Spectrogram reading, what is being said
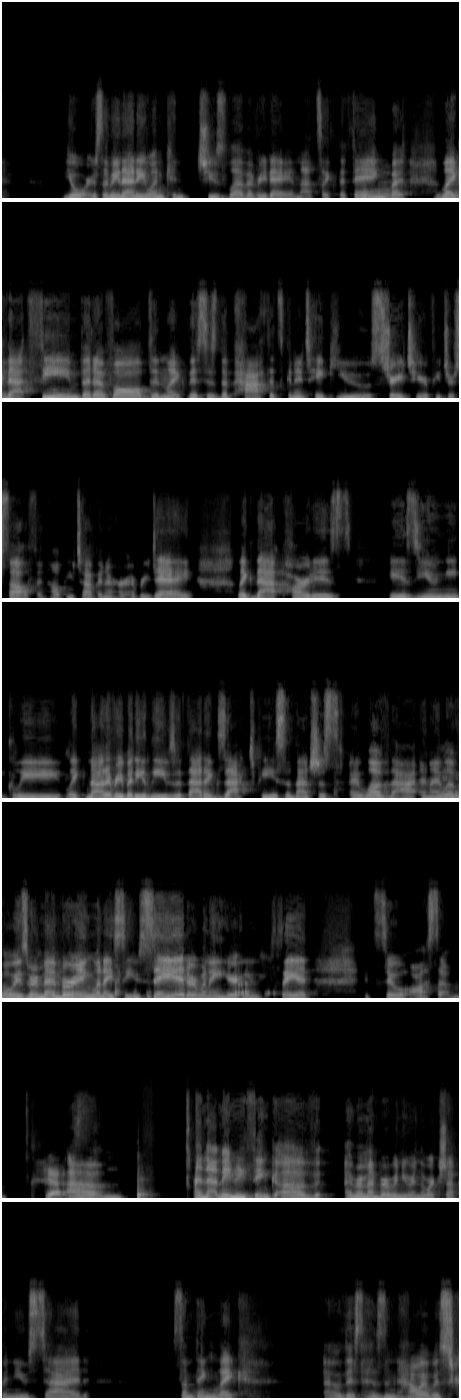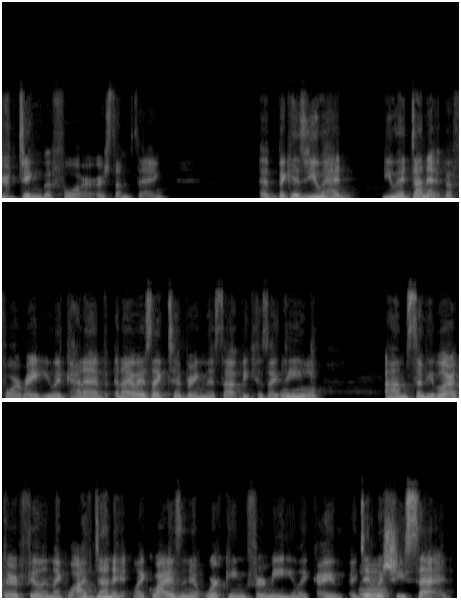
yours. I mean, anyone can choose love every day, and that's like the thing. Mm-hmm. But mm-hmm. like that theme that evolved, and like this is the path that's going to take you straight to your future self and help you tap into her every day. Like that part is is uniquely like not everybody leaves with that exact piece and that's just i love that and i love always remembering when i see you say it or when i hear you say it it's so awesome yeah um and that made me think of i remember when you were in the workshop and you said something like oh this isn't how i was scripting before or something uh, because you had you had done it before right you would kind of and i always like to bring this up because i think mm-hmm. um, some people are out there feeling like well i've done it like why isn't it working for me like i, I did mm. what she said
